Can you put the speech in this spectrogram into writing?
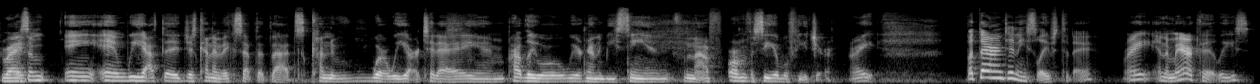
right some and, and, we have to just kind of accept that that's kind of where we are today and probably what we're going to be seeing from the foreseeable future right but there aren't any slaves today, right? In America, at least.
